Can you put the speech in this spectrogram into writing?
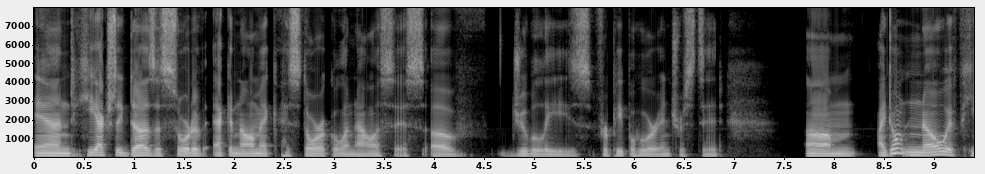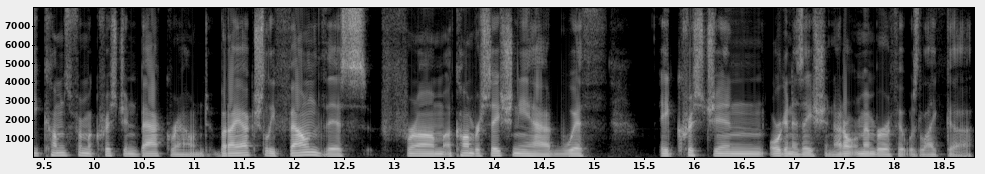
and he actually does a sort of economic historical analysis of jubilees for people who are interested. Um, I don't know if he comes from a Christian background, but I actually found this from a conversation he had with a Christian organization. I don't remember if it was like a,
